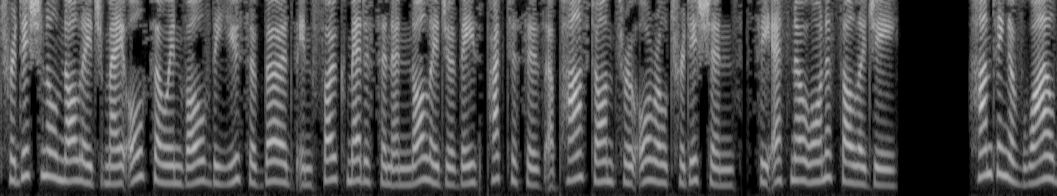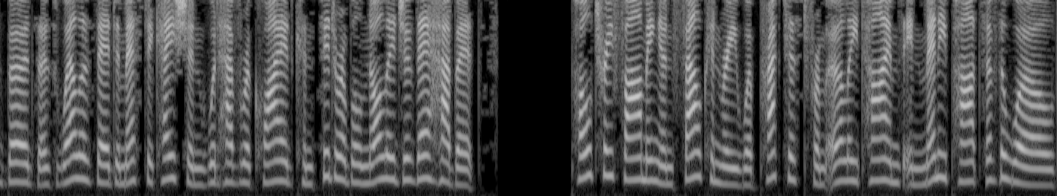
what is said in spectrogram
Traditional knowledge may also involve the use of birds in folk medicine and knowledge of these practices are passed on through oral traditions see ethno-ornithology. Hunting of wild birds as well as their domestication would have required considerable knowledge of their habits. Poultry farming and falconry were practiced from early times in many parts of the world.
